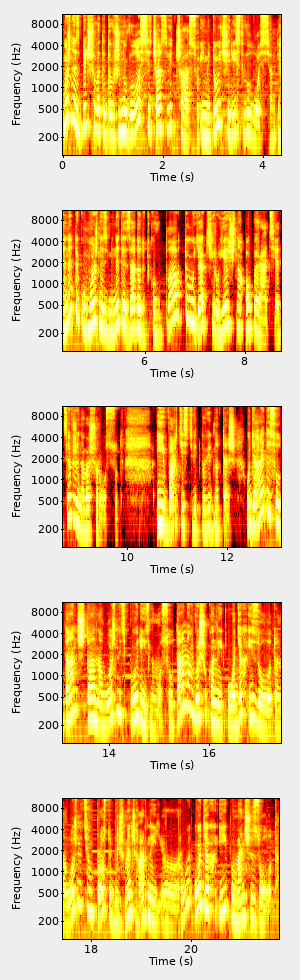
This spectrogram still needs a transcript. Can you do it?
Можна збільшувати довжину волосся час від часу, імітуючи ріст волосся. Генетику можна змінити за додаткову плату, як хірургічна операція. Це вже на ваш розсуд. І вартість, відповідно, теж. Одягайте султан та наложниць по-різному. Султанам вишуканий одяг і золото, наложницям просто більш-менш гарний е, одяг і поменше золота.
